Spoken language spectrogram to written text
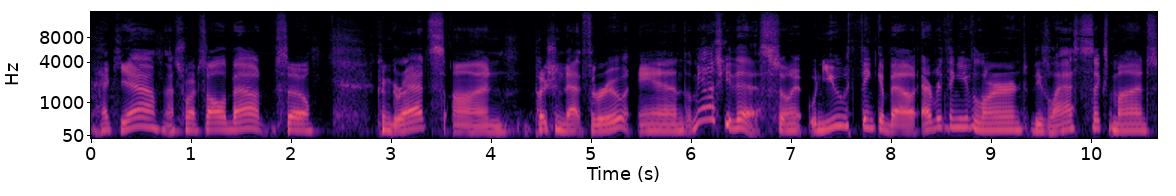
Heck yeah, that's what it's all about. So, congrats on pushing that through. And let me ask you this. So, when you think about everything you've learned these last six months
